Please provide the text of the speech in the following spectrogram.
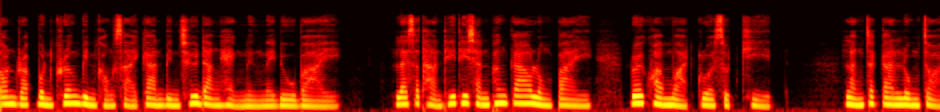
ต้อนรับบนเครื่องบินของสายการบินชื่อดังแห่งหนึ่งในดูไบ และสถานที่ที่ฉันเพิ่งก้าวลงไป ด้วยความหวาดกลัวสุดขีด หลังจากการลงจอด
